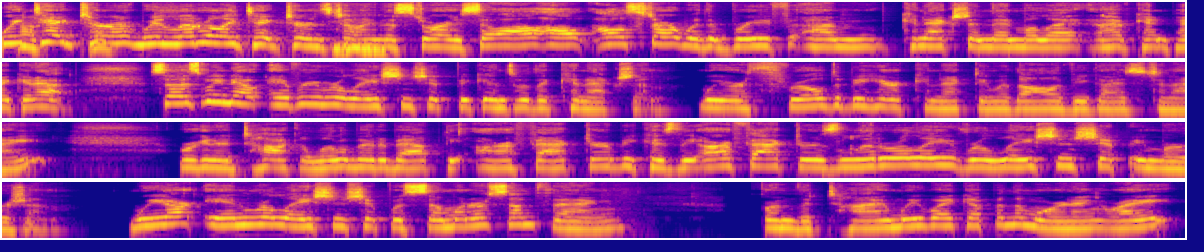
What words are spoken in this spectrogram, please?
we take turn. We literally take turns telling the story. So I'll, I'll, I'll start with a brief um, connection, then we'll let have Ken pick it up. So as we know, every relationship begins with a connection. We are thrilled to be here connecting with all of you guys tonight. We're going to talk a little bit about the R factor because the R factor is literally relationship immersion. We are in relationship with someone or something from the time we wake up in the morning, right?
